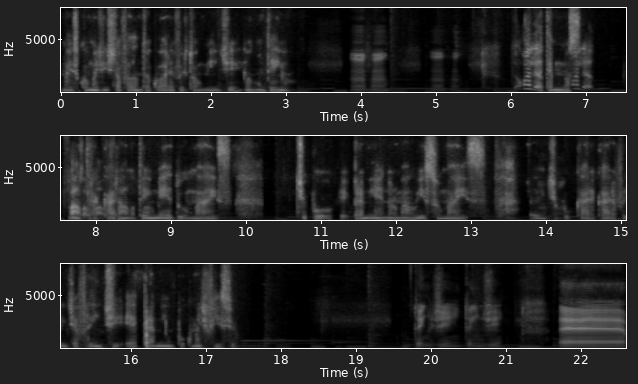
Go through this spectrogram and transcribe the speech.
Mas como a gente tá falando agora virtualmente, eu não tenho. Uhum. Uhum. Olha, Até mos- olha. Fala, mostrar fala, cara, eu fala, não tenho medo, mas. Tipo, eh, pra mim é normal isso, mas. eh, Uhum. Tipo, cara a cara, frente a frente, é pra mim um pouco mais difícil. Entendi, entendi. É,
